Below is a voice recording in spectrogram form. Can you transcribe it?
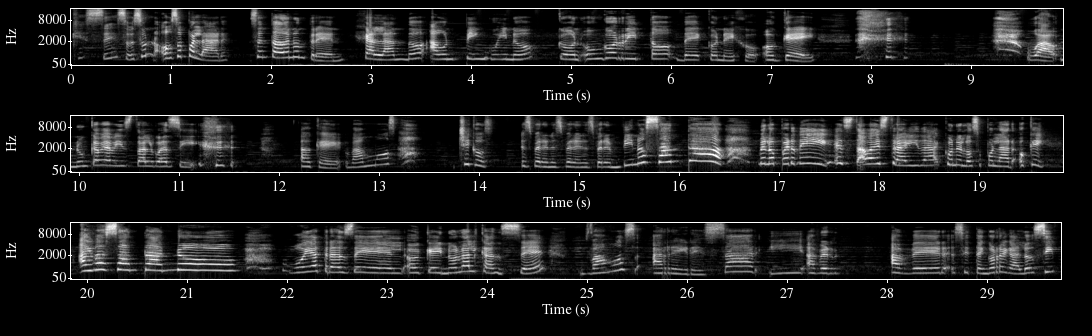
¿Qué es eso? Es un oso polar sentado en un tren, jalando a un pingüino con un gorrito de conejo. Ok. wow, nunca había visto algo así. ok, vamos. ¡Ah! Chicos, Esperen, esperen, esperen. ¡Vino Santa! ¡Me lo perdí! Estaba distraída con el oso polar. Ok, ahí va Santa. ¡No! Voy atrás de él. Ok, no lo alcancé. Vamos a regresar y a ver... A ver si tengo regalo. Sí,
